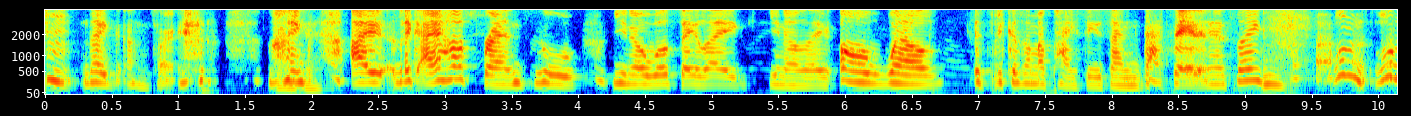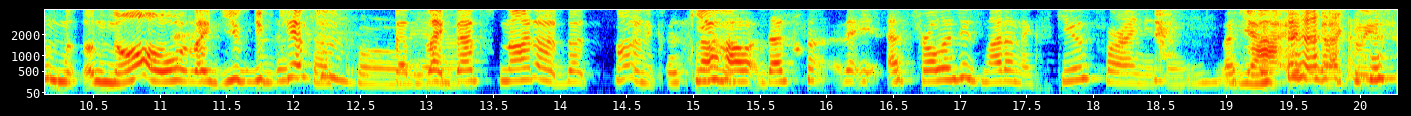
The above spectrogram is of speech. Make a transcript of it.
like i'm sorry like okay. i like i have friends who you know will say like you know like oh well it's because I'm a Pisces and that's it. And it's like, well, well, no, like you, you can't just that, yeah. like that's not a that's not an excuse. That's not how that's not astrology is not an excuse for anything. That's yeah, exactly.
